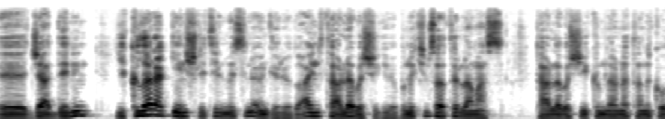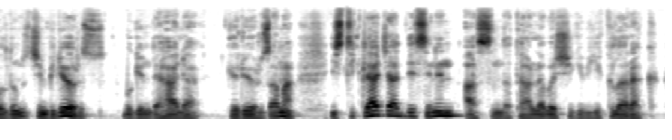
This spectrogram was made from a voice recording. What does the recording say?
e, caddenin yıkılarak genişletilmesini öngörüyordu. Aynı Tarlabaşı gibi. Bunu kimse hatırlamaz. Tarlabaşı yıkımlarına tanık olduğumuz için biliyoruz. Bugün de hala görüyoruz ama İstiklal Caddesi'nin aslında Tarlabaşı gibi yıkılarak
